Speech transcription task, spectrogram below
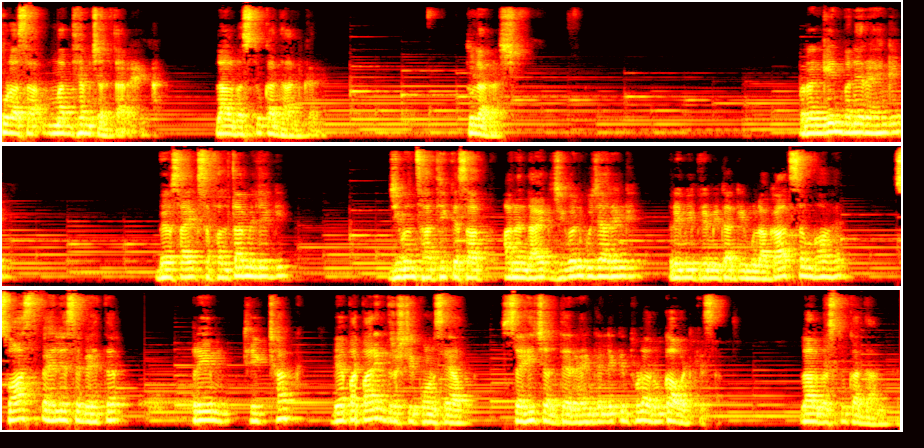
थोड़ा सा मध्यम चलता रहेगा। लाल वस्तु का दान करें। तुला राशि। रंगीन बने रहेंगे। व्यवसायिक सफलता मिलेगी। जीवन साथी के साथ आनंददायक जीवन गुजारेंगे। प्रेमी प्रेमिका की मुलाकात संभव है। स्वास्थ्य पहले से बेहतर, प्रेम ठीक ठाक व्यापारिक दृष्टिकोण से आप सही चलते रहेंगे, लेकिन थोड़ा रुकावट के साथ। लाल वस्तु का दान करें।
